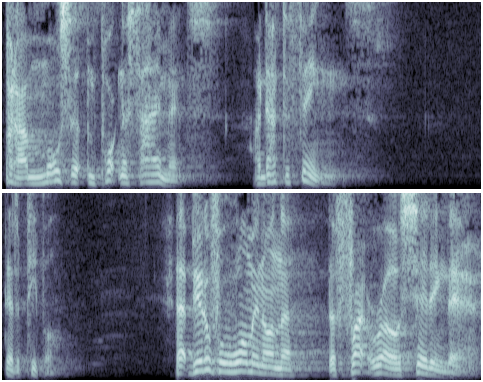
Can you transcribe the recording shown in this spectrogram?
but our most important assignments are not the things, they're the people. That beautiful woman on the, the front row sitting there.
